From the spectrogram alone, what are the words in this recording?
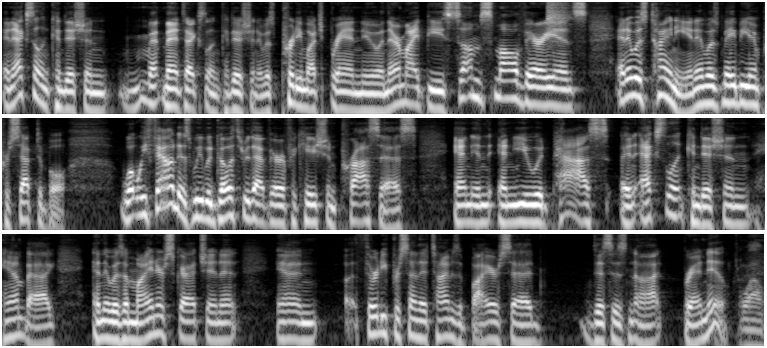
And excellent condition me- meant excellent condition. It was pretty much brand new, and there might be some small variance, and it was tiny, and it was maybe imperceptible. What we found is we would go through that verification process, and in, and you would pass an excellent condition handbag, and there was a minor scratch in it, and thirty percent of the times the buyer said, "This is not brand new." Wow.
